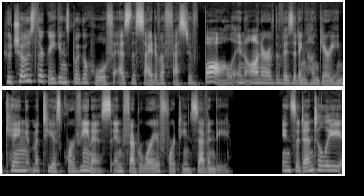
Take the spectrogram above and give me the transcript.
who chose the Regensburger Hof as the site of a festive ball in honor of the visiting Hungarian king Matthias Corvinus in February of 1470. Incidentally,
